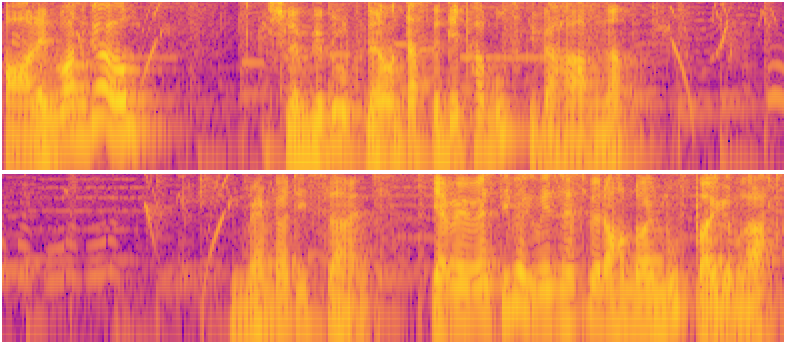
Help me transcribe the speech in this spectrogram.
All in one go. Schlimm genug, ne? Und das mit den paar Moves, die wir haben, ne? Remember Designs. Ja, mir wäre es lieber gewesen, du hättest mir noch einen neuen Move beigebracht.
